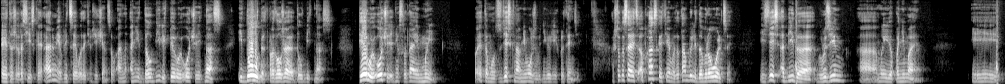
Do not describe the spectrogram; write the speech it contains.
эта же российская армия в лице вот этих чеченцев, они долбили в первую очередь нас. И долбят, продолжают долбить нас. В первую очередь от них страдаем мы. Поэтому здесь к нам не может быть никаких претензий. А что касается абхазской темы, то там были добровольцы. И здесь обида грузин, а, мы ее понимаем. И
